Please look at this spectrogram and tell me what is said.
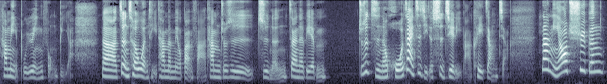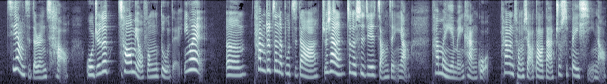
他们也不愿意封闭啊。那政策问题，他们没有办法，他们就是只能在那边，就是只能活在自己的世界里吧，可以这样讲。那你要去跟这样子的人吵，我觉得超没有风度的，因为，嗯、他们就真的不知道啊。就像这个世界长怎样，他们也没看过，他们从小到大就是被洗脑。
